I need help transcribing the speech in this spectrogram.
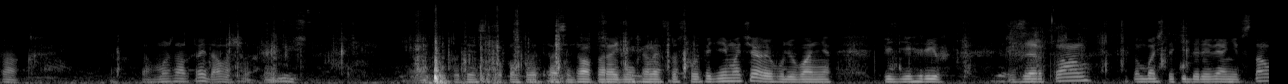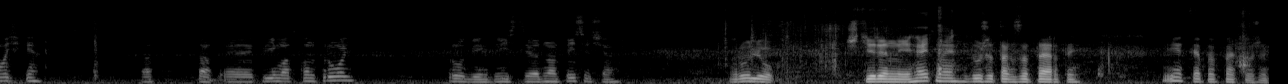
Так. так, так. Можна відкрити, да, ваш автомобіль? Так, Подивимося по комплектації. Два передніх електросклопідіймача, регулювання підігрів зеркал. Там бачите такі дерев'яні вставочки. Так, е, клімат-контроль. Пробіг 201 тисяча. Рулюк шкіряний геть не дуже так затертий. І КПП теж в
